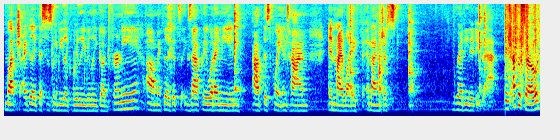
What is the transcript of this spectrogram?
much I feel like this is going to be, like, really, really good for me. Um, I feel like it's exactly what I need at this point in time in my life, and I'm just ready to do that. Today's episode.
